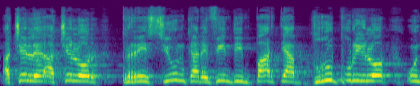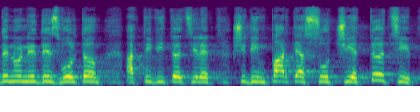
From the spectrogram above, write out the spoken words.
acele, acelor presiuni care vin din partea grupurilor unde noi ne dezvoltăm activitățile și din partea societății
